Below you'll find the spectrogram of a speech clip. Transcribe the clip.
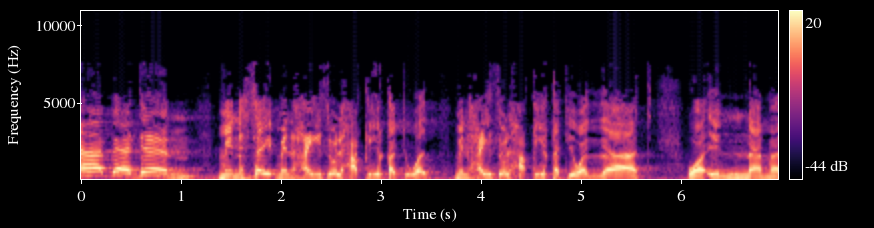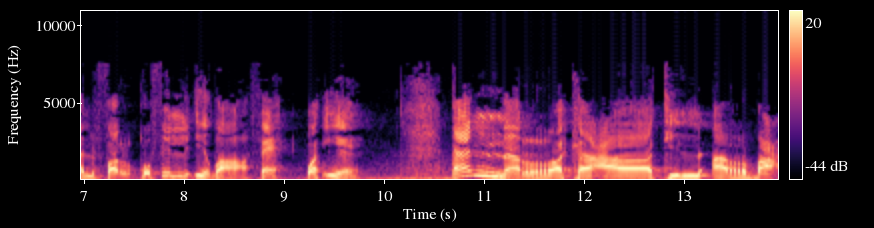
أبدا من من حيث الحقيقة من حيث الحقيقة والذات. وإنما الفرق في الإضافة. وهي أن الركعات الأربع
